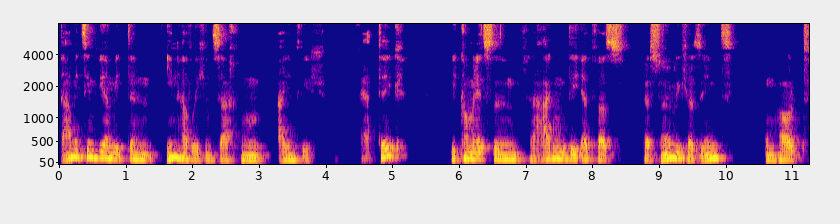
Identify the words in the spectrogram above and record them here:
Damit sind wir mit den inhaltlichen Sachen eigentlich fertig. Wir kommen jetzt zu den Fragen, die etwas persönlicher sind, um halt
